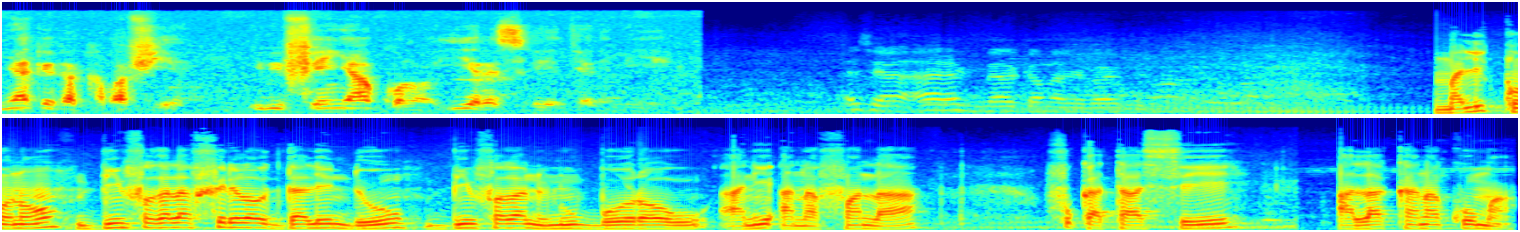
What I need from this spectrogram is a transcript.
n'i y'a kɛ ka kaba fiyɛ i bɛ fɛn y'a kɔnɔ i yɛrɛ sigilen tɛ ni min ye mali kɔnɔ binfagala feerelaw dalen don binfaga ninnu bɔyɔrɔw ani a nafan la fo ka taa se a lakanako ma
